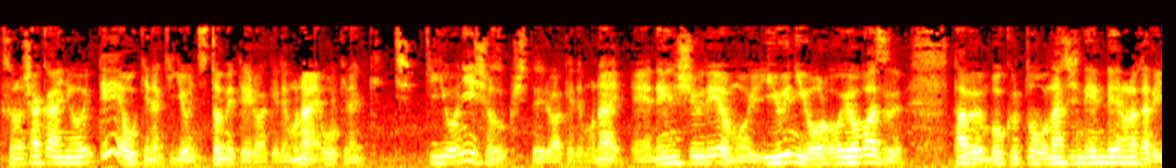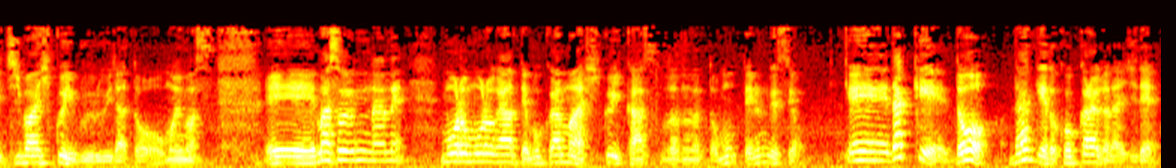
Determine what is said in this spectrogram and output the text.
その社会において大きな企業に勤めているわけでもない、大きな企業に所属しているわけでもない、えー、年収ではもう言うに及ばず、多分僕と同じ年齢の中で一番低い部類だと思います。えー、まあそんなね、もろもろがあって僕はまあ低いカーストだなと思ってるんですよ。えー、だけど、だけど、ここからが大事で、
